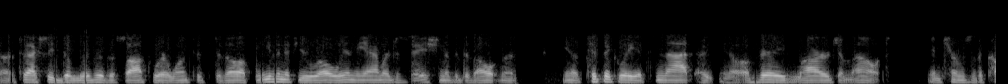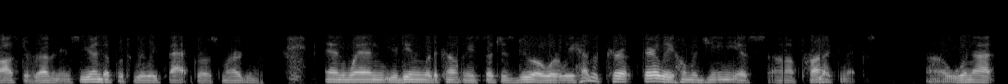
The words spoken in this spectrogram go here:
uh, to actually deliver the software once it's developed, and even if you roll in the amortization of the development, you know, typically it's not a, you know, a very large amount in terms of the cost of revenue. So you end up with really fat gross margins. And when you're dealing with a company such as Duo, where we have a fairly homogeneous uh, product mix, uh, we're not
